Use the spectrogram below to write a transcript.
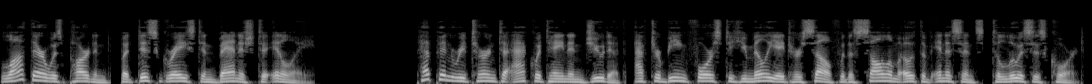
Lothair was pardoned, but disgraced and banished to Italy. Pepin returned to Aquitaine and Judith, after being forced to humiliate herself with a solemn oath of innocence, to Louis's court.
